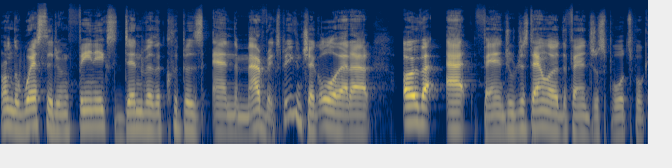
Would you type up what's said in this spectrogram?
or on the West, they're doing Phoenix, Denver, the Clippers, and the Mavericks. But you can check all of that out over at FanDuel. Just download the FanDuel Sportsbook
